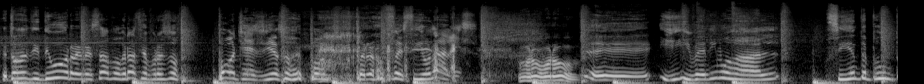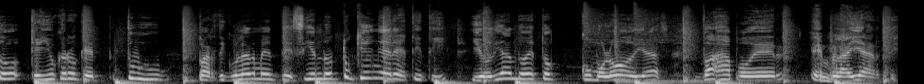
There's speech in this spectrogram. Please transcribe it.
Entonces, Titi Bú, regresamos. Gracias por esos ponches y esos spots profesionales. Bueno, bueno. Eh, y, y venimos al siguiente punto que yo creo que tú, particularmente siendo tú quien eres, Titi, y odiando esto como lo odias, vas a poder emplayarte.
